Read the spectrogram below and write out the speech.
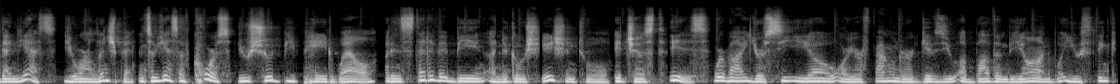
then yes, you are a linchpin. And so, yes, of course, you should be paid well, but instead of it being a negotiation tool, it just is, whereby your CEO or your founder gives you above and beyond what you think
